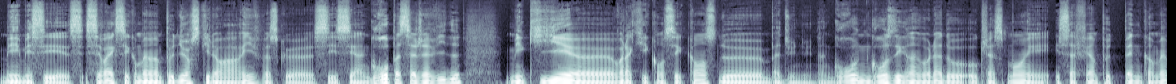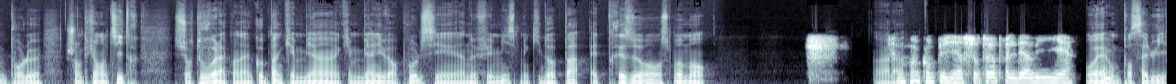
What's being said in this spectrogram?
mais, mais c'est, c'est vrai que c'est quand même un peu dur ce qui leur arrive parce que c'est, c'est un gros passage à vide, mais qui est, euh, voilà, qui est conséquence de, bah, d'une, gros, une grosse dégringolade au, classement et, ça fait un peu de peine quand même pour le champion en titre. Surtout, voilà, quand a un copain qui aime bien, qui aime bien Liverpool, c'est un euphémisme et qui doit pas être très heureux en ce moment. Voilà. qu'on puisse dire, surtout après le derby hier. Ouais, on pense à lui.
